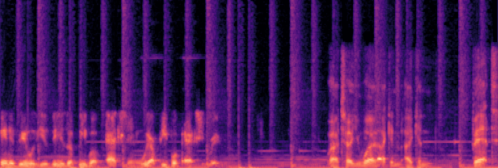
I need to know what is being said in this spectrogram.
interviewing with you. These are people of action. We are people of action, Rick. Well, I tell you what, I can I can bet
